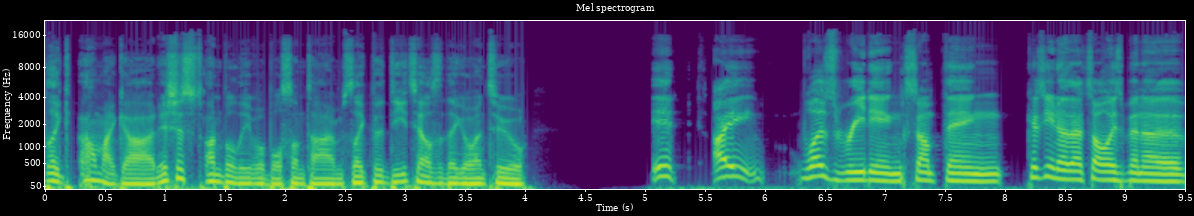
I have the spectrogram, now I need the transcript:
Like oh my god, it's just unbelievable sometimes. Like the details that they go into. it i was reading something because you know that's always been a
